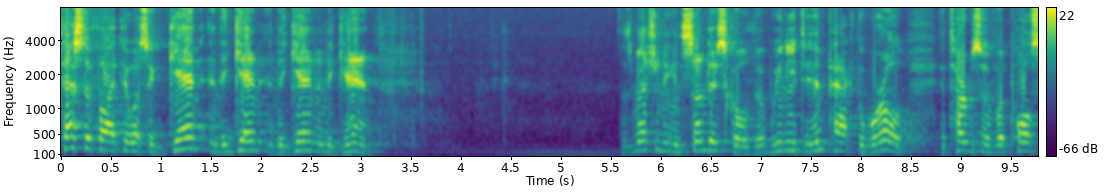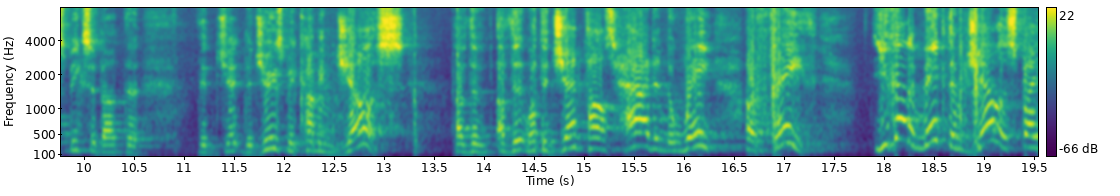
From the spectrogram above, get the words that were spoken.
testified to us again and again and again and again. I was mentioning in Sunday school that we need to impact the world in terms of what Paul speaks about the, the, the Jews becoming jealous of, the, of the, what the Gentiles had in the way of faith. You got to make them jealous by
